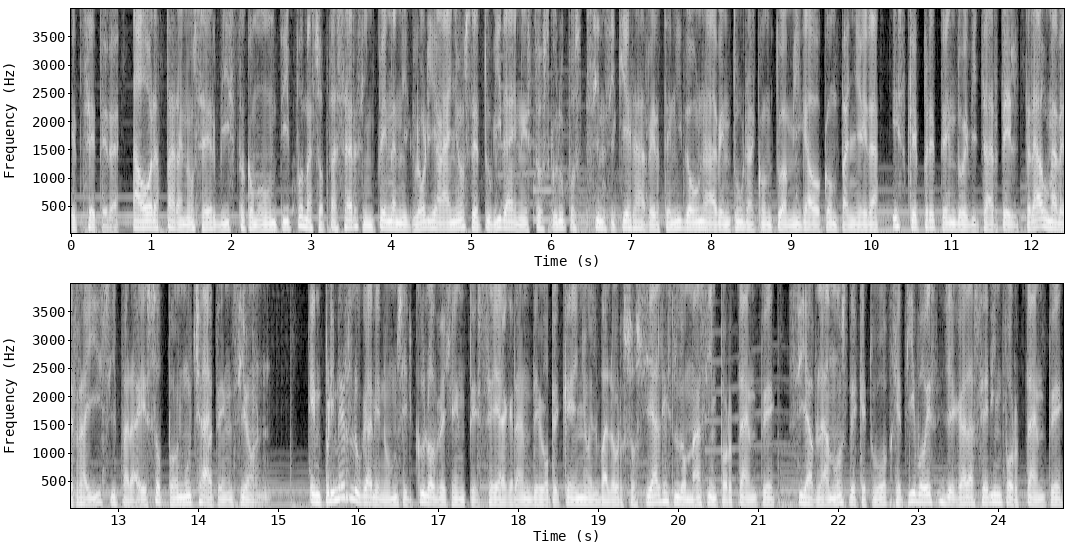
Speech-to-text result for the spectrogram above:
etc. Ahora para no ser visto como un tipo más o pasar sin pena ni gloria años de tu vida en estos grupos sin siquiera haber tenido una aventura con tu amiga o compañera, es que pretendo evitarte el trauma de raíz y para eso pon mucha atención. En primer lugar, en un círculo de gente, sea grande o pequeño, el valor social es lo más importante. Si hablamos de que tu objetivo es llegar a ser importante,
